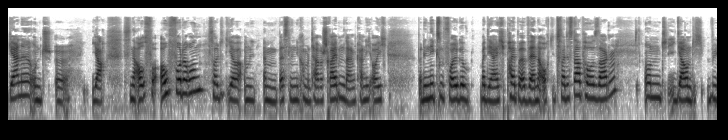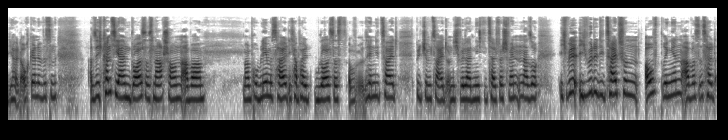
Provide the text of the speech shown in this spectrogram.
gerne und äh, ja, ist eine Auf Aufforderung. Solltet ihr am, am besten in die Kommentare schreiben, dann kann ich euch bei der nächsten Folge, bei der ich Piper erwähne, auch die zweite Star Power sagen. Und ja, und ich will die halt auch gerne wissen. Also ich könnte sie ja in Brawl Stars nachschauen, aber mein Problem ist halt, ich habe halt Brawl Stars auf Handyzeit, Bildschirmzeit und ich will halt nicht die Zeit verschwenden. Also ich will, ich würde die Zeit schon aufbringen, aber es ist halt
